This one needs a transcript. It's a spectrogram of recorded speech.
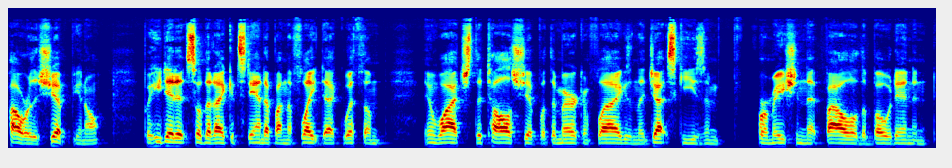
power the ship you know but he did it so that i could stand up on the flight deck with them and watch the tall ship with american flags and the jet skis in formation that follow the boat in and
